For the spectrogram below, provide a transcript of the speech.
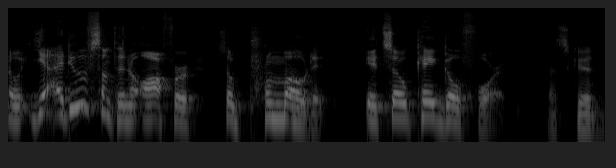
no, yeah, I do have something to offer, so promote it. It's okay, go for it. That's good.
